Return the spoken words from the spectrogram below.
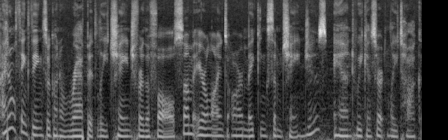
I don't think things are going to rapidly change for the fall. Some airlines are making some changes, and we can certainly talk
